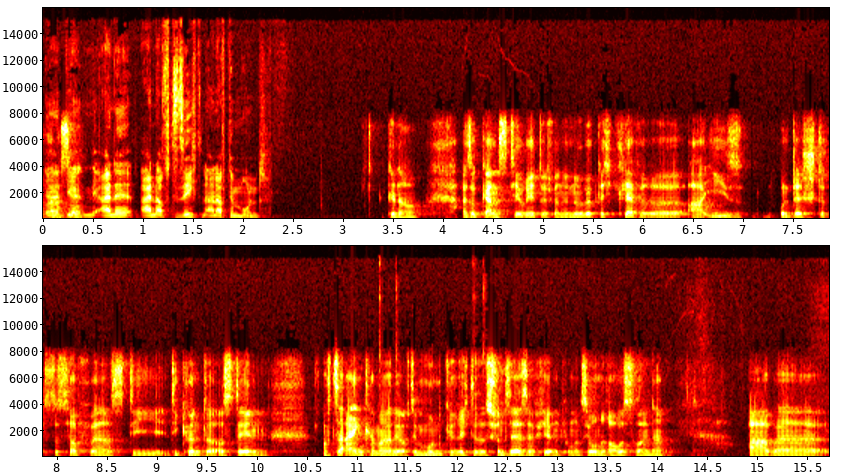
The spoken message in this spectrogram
Ja, die, so? eine, eine aufs Gesicht und eine auf den Mund. Genau. Also ganz theoretisch, wenn du eine wirklich clevere AI-unterstützte Software hast, die, die könnte aus den auf der einen Kamera, die auf den Mund gerichtet ist, schon sehr, sehr viel Information rausholen. Ne? Aber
